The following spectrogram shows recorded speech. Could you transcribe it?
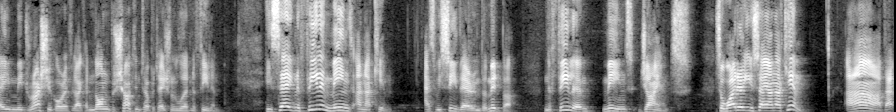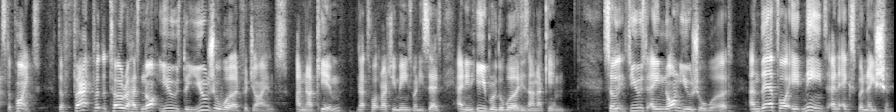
a midrashic, or if you like, a non-Peshat interpretation of the word Nephilim. He's saying Nephilim means Anakim, as we see there in Bamidbar. Nephilim means giants. So why don't you say Anakim? Ah, that's the point. The fact that the Torah has not used the usual word for giants, Anakim, that's what Rashi means when he says, and in Hebrew the word is Anakim. So it's used a non usual word, and therefore it needs an explanation.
